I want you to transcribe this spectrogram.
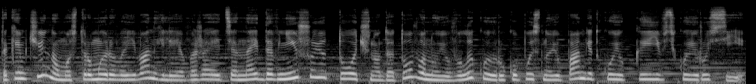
Таким чином, Остромирове Євангеліє вважається найдавнішою точно датованою великою рукописною пам'яткою Київської Русі.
